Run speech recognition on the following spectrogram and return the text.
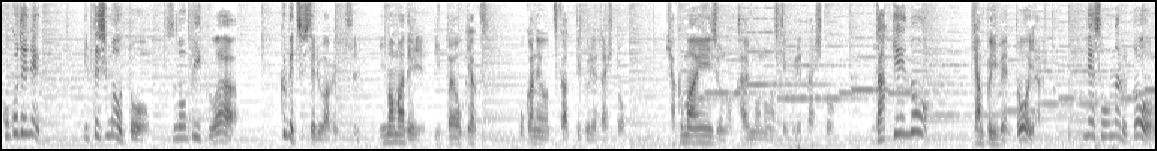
ここでね、言ってしまうと、スノーピークは区別してるわけですよね。今までいっぱいお客さん、お金を使ってくれた人、100万円以上の買い物をしてくれた人だけのキャンプイベントをやると。で、そうなると、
